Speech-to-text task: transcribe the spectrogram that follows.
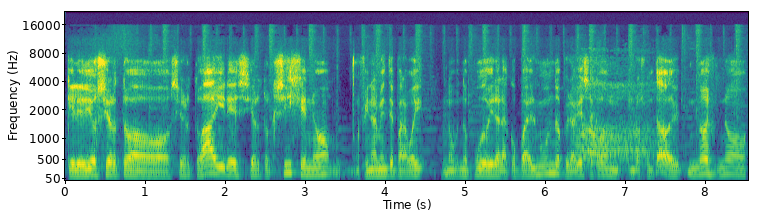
que le dio cierto, cierto aire, cierto oxígeno. Finalmente Paraguay no, pudo ir a la Copa del Mundo, pero había sacado un, resultado. No es, no,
